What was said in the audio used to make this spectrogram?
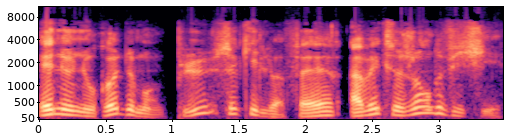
et ne nous redemande plus ce qu'il doit faire avec ce genre de fichier.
